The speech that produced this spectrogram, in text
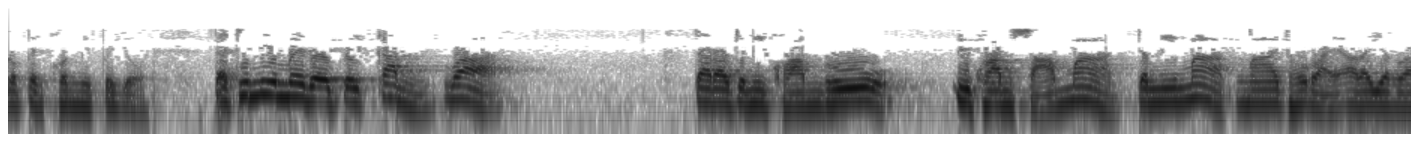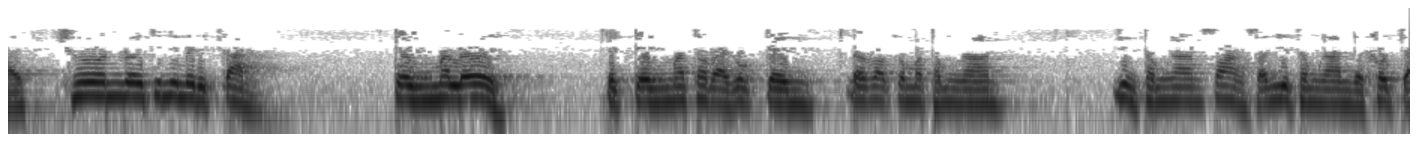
เราเป็นคนมีประโยชน์ แต่ที่นี่ไม่ได้ไปกั้นว่าจะเราจะมีความรู้ มีความสามารถจะมีมากมายเท่าไหร่อะไรอย่างไร เชิญเลยที่นี่ไม่ได้กั้นเก่งมาเลย จะเก่งมาเท่าไหร่ก็เก่ง แล้วเราก็มาทำงาน ยิ่งทำงานสร้างสรรค์ยิ่งทำงานจะเข้าใจ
